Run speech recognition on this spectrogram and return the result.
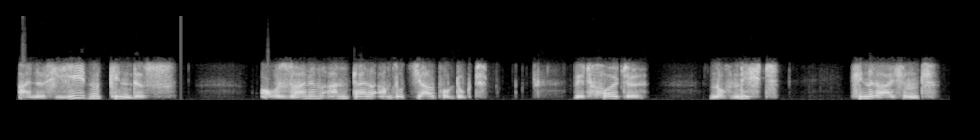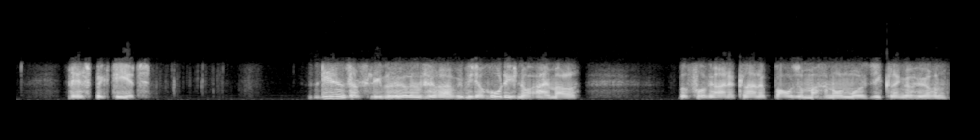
eines jeden Kindes auf seinen Anteil am Sozialprodukt wird heute noch nicht hinreichend respektiert. Diesen Satz, liebe Hörerinnen und Hörer, wiederhole ich noch einmal, bevor wir eine kleine Pause machen und Musikklänge hören,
